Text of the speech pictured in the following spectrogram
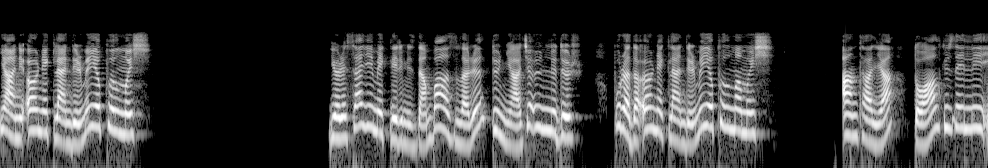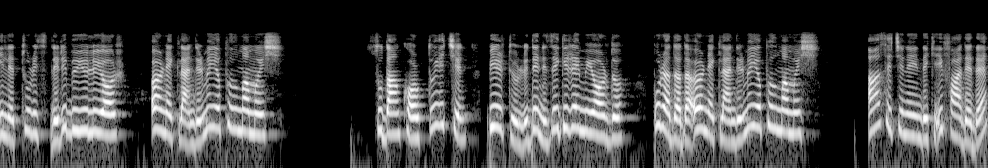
Yani örneklendirme yapılmış. Yöresel yemeklerimizden bazıları dünyaca ünlüdür. Burada örneklendirme yapılmamış. Antalya doğal güzelliği ile turistleri büyülüyor. Örneklendirme yapılmamış. Sudan korktuğu için bir türlü denize giremiyordu. Burada da örneklendirme yapılmamış. A seçeneğindeki ifadede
